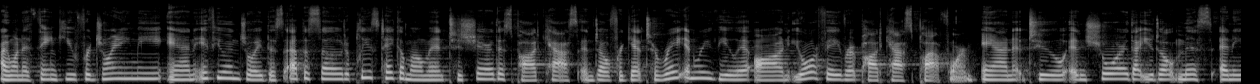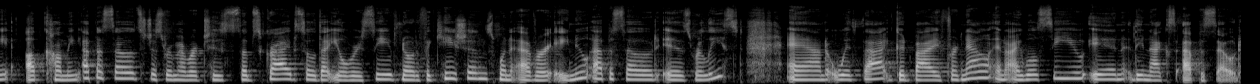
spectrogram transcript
I want to thank you for joining me, and if you enjoyed this episode, please take a moment to share this podcast and don't forget to rate and review it on your favorite podcast platform. And to ensure that you don't miss any upcoming episodes, just remember to subscribe so that you'll receive notifications whenever a new episode is released. And with that, goodbye for now, and I will see you in the next episode.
